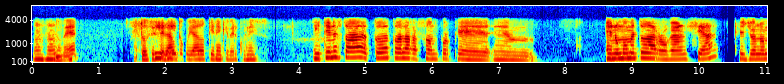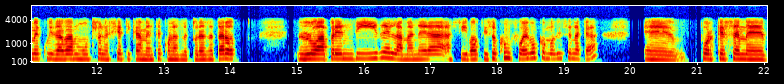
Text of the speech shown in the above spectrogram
¿no ve? Entonces Y- el y- autocuidado tiene que ver con eso. Y tienes toda, toda, toda la razón porque em, en un momento de arrogancia, que yo no me cuidaba mucho energéticamente con las lecturas de tarot, lo aprendí de la manera así, bautizo con fuego, como dicen acá, eh, porque se me,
